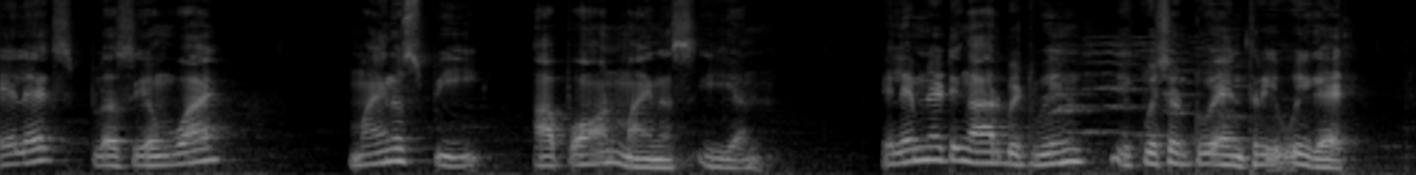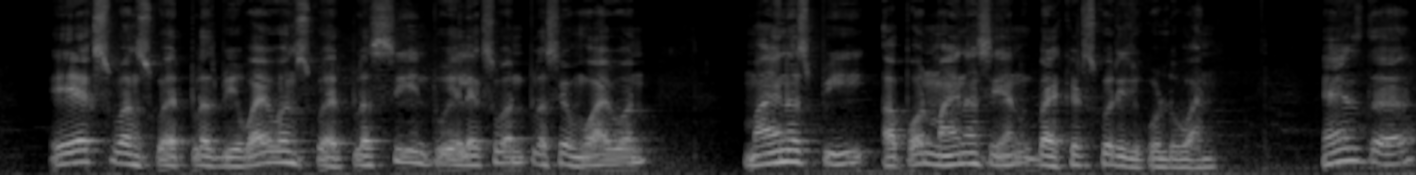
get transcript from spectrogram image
lx plus my minus p upon minus en. Eliminating r between equation 2 and 3 we get ax1 square plus by1 square plus c into lx1 plus my1 minus p upon minus n bracket square is equal to 1. Hence the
